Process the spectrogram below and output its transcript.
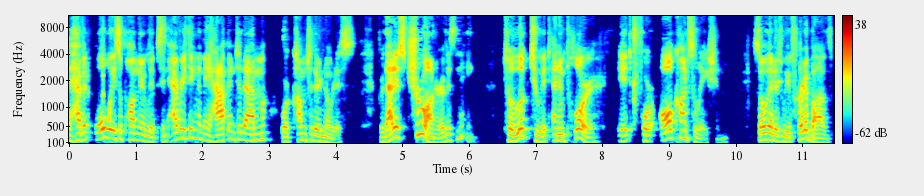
to have it always upon their lips in everything that may happen to them or come to their notice. For that is true honor of his name, to look to it and implore it for all consolation, so that as we have heard above,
